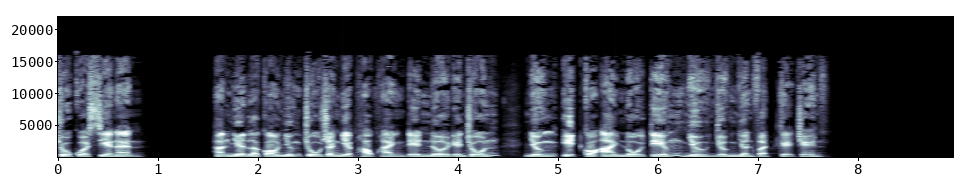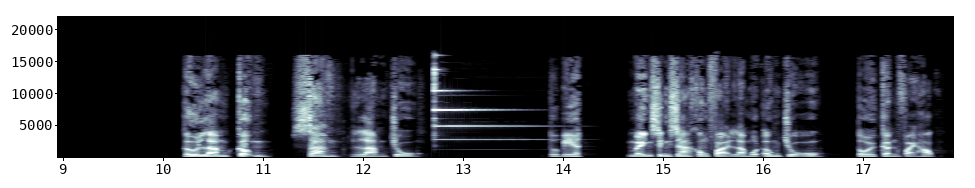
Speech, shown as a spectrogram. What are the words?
chủ của CNN. Hẳn nhiên là có những chủ doanh nghiệp học hành đến nơi đến chốn, nhưng ít có ai nổi tiếng như những nhân vật kể trên. Từ làm công sang làm chủ. Tôi biết, mình sinh ra không phải là một ông chủ, tôi cần phải học.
